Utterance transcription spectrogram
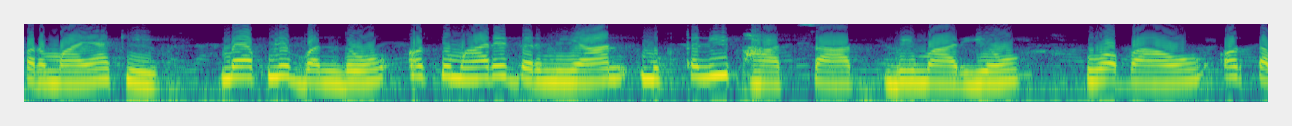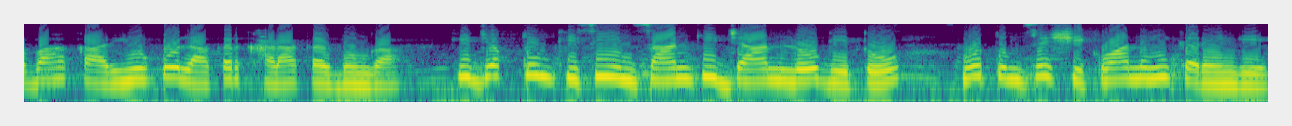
फरमाया कि मैं अपने बंदों और तुम्हारे दरमियान मुख्तलिफ़ हादसा बीमारियों, वबाओं और तबाहकारियों को लाकर खड़ा कर दूँगा कि जब तुम किसी इंसान की जान लोगे तो वो तुमसे शिकवा नहीं करेंगे।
